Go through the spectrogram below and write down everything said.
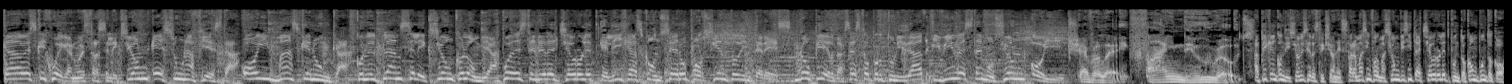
Cada vez que juega nuestra selección es una fiesta. Hoy más que nunca. Con el plan Selección Colombia puedes tener el Chevrolet que elijas con 0% de interés. No pierdas esta oportunidad y vive esta emoción hoy. Chevrolet, find new roads. Aplican condiciones y restricciones. Para más información visita chevrolet.com.co.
